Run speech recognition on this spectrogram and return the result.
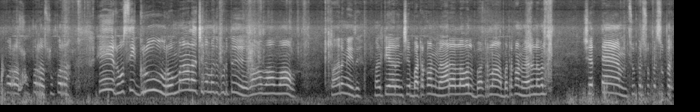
சூப்பர்ரா சூப்பர்ரா சூப்பர்ரா. ஏய் ரோசி குரூ ரொம்ப நாள் ஆச்சு நம்ம இது கொடுத்து. வா வா வா. பாருங்க இது. மல்டியாக இருந்துச்சு. பட்டர்கார்ன் வேற லெவல் பட்டர்லாம் பட்டர்கார்ன் வேற லெவல் செத்தேன். Super super super.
